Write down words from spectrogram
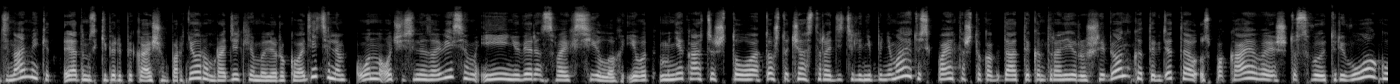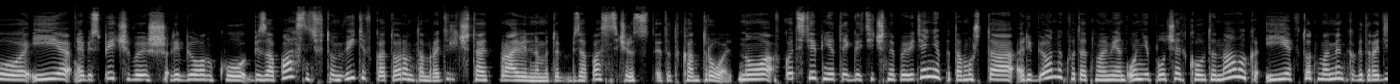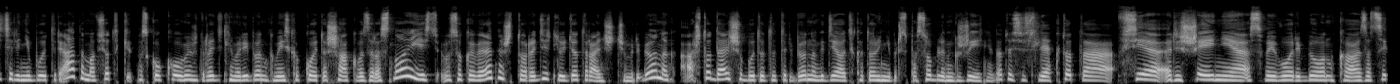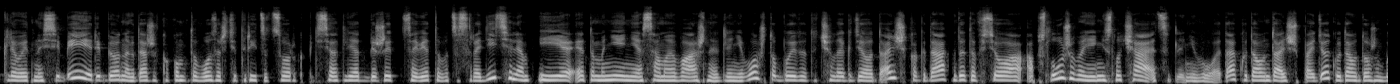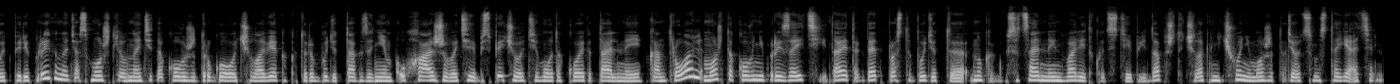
динамике, рядом с гиперопекающим партнером, родителем или руководителем, он очень сильно зависим и не уверен в своих силах. И вот мне кажется, что то, что часто родители не понимают, то есть понятно, что когда ты контролируешь ребенка, ты где-то успокаиваешь ту свою тревогу и обеспечиваешь ребенку безопасность в том виде, в котором там родитель считает правильным эту безопасность через этот контроль. Но в какой-то степени это эгоистичное поведение, потому что ребенок в этот момент, он не получает какого-то навыка, и в тот момент, когда родители не будет рядом, а все-таки, поскольку между родителем и ребенком есть какой-то шаг возрастной, есть высокая вероятность, что родитель уйдет раньше, чем ребенок. А что дальше будет этот ребенок делать, который не приспособлен к жизни? Да? То есть, если кто-то все решения своего ребенка зацикливает на себе, и ребенок даже в каком-то возрасте 30, 40, 50 лет бежит советоваться с родителем, и это мнение самое важное для него, что будет этот человек делать дальше, когда вот это все обслуживание не случается для него, да, куда он дальше пойдет, куда он должен будет перепрыгнуть, а сможет ли он найти такого же другого человека, который будет так за ним ухаживать и обеспечивать ему такой тотальный контроль, может такого не произойти, да, и тогда это просто будет, э, ну, как бы социальный инвалид в какой-то степени, да, потому что человек ничего не может делать самостоятельно.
